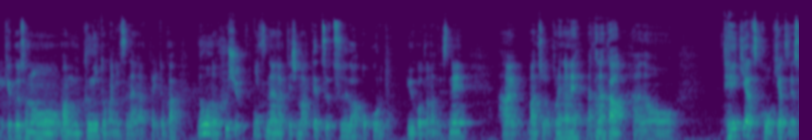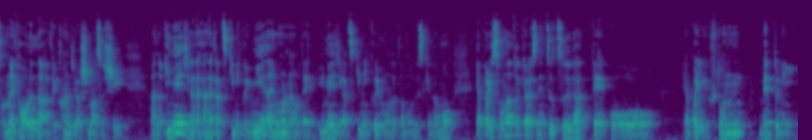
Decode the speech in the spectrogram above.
結局その、まあ、むくみとかにつながったりとか脳の浮腫につながってしまって頭痛が起こるということなんですね。はい。まあちょっとこれがねなかなかあの低気圧高気圧でそんなに変わるんだっていう感じはしますしあのイメージがなかなかつきにくい見えないものなのでイメージがつきにくいものだと思うんですけどもやっぱりそんな時はですね頭痛があってこうやっぱり布団ベッドに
